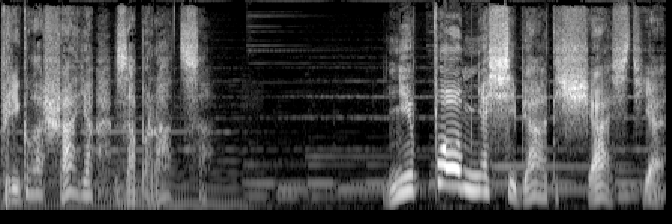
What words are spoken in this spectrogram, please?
приглашая забраться. Не помня себя от счастья,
